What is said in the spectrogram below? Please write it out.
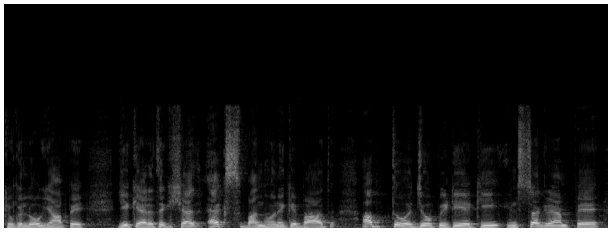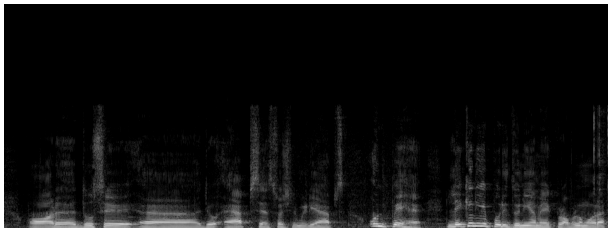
क्योंकि लोग यहाँ पे ये कह रहे थे कि शायद एक्स बंद होने के बाद अब तो पी टी ए की इंस्टाग्राम पे और दूसरे जो ऐप्स हैं सोशल मीडिया ऐप्स उन पे है। लेकिन ये पूरी दुनिया में एक प्रॉब्लम हो रहा है।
